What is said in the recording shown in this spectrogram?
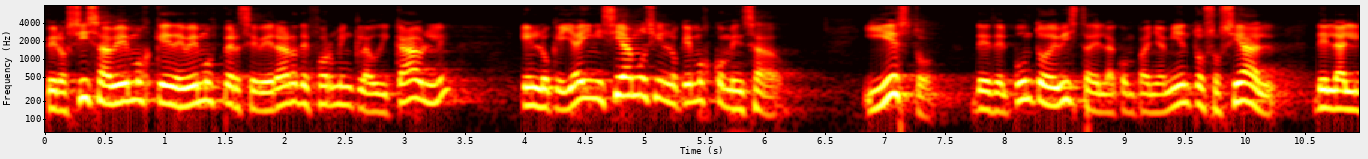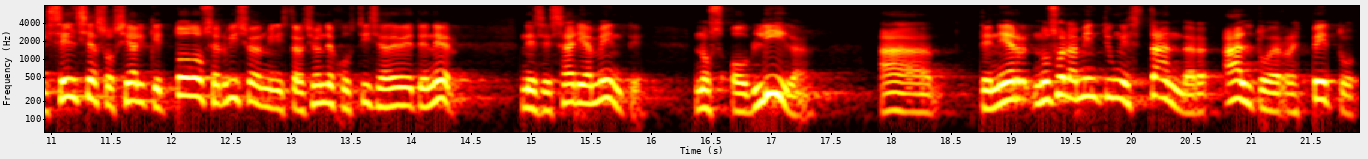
Pero sí sabemos que debemos perseverar de forma inclaudicable en lo que ya iniciamos y en lo que hemos comenzado. Y esto, desde el punto de vista del acompañamiento social, de la licencia social que todo servicio de administración de justicia debe tener, necesariamente nos obliga a tener no solamente un estándar alto de respeto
